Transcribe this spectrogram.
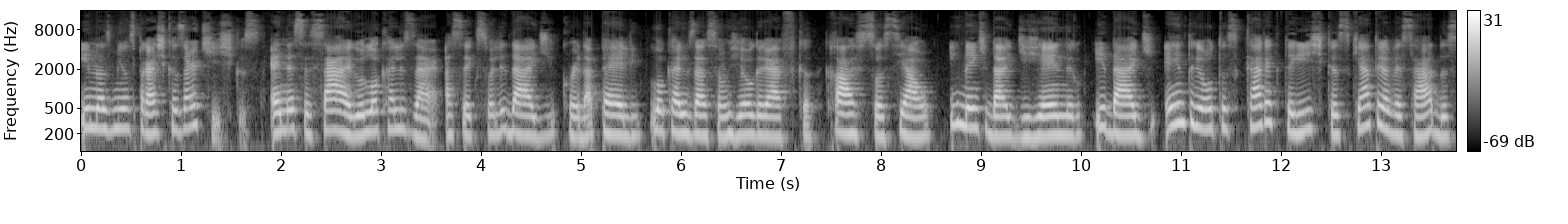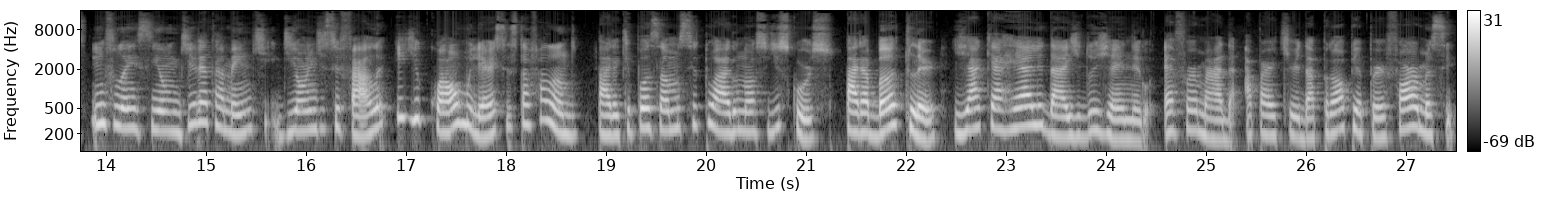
e nas minhas práticas artísticas. É necessário localizar a sexualidade, cor da pele, localização geográfica, classe social, identidade de gênero, idade, entre outras características que, atravessadas, influenciam diretamente de onde se fala e de qual mulher se está falando para que possamos situar o nosso discurso. Para Butler, já que a realidade do gênero é formada a partir da própria performance,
